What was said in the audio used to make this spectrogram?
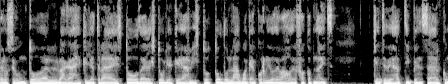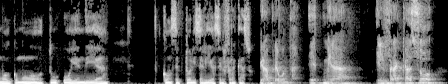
pero según todo el bagaje que ya traes, toda la historia que has visto, todo el agua que ha corrido debajo de Fuck Up Nights, ¿qué te deja a ti pensar? ¿Cómo, cómo tú hoy en día conceptualizarías el fracaso? Gran pregunta. Eh, mira, el fracaso,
